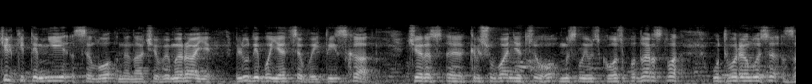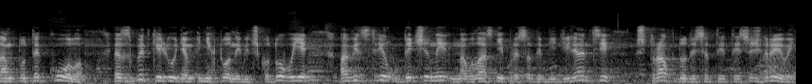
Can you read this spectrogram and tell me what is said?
Тільки темніє село неначе вимирає. Люди бояться вийти із хат. Через е, кришування цього мисливського господарства утворилося замкнуте коло. Збитки людям ніхто не відшкодовує, а відстріл дичини на власній присадибній ділянці штраф до 10 тисяч гривень.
